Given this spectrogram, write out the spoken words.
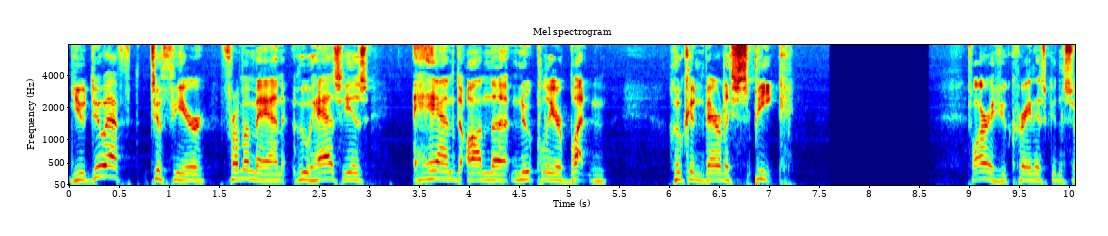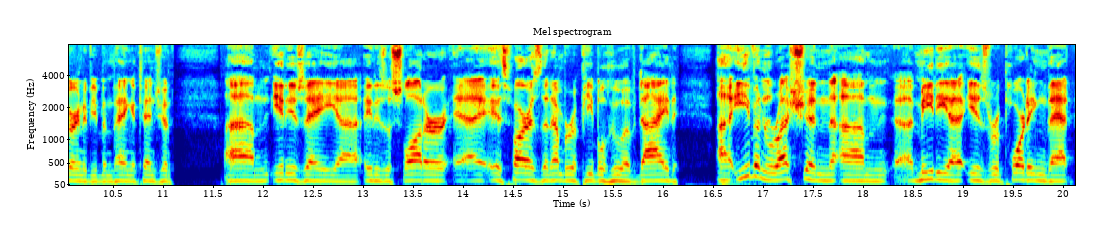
You do have to fear from a man who has his hand on the nuclear button who can barely speak far as Ukraine is concerned, if you've been paying attention, um, it is a uh, it is a slaughter uh, as far as the number of people who have died. Uh, even Russian um, uh, media is reporting that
